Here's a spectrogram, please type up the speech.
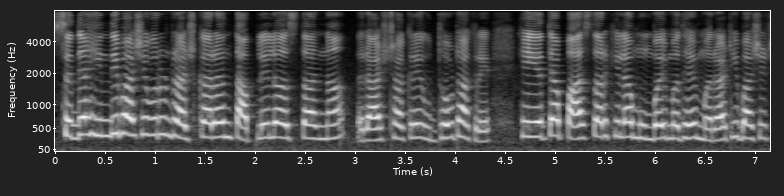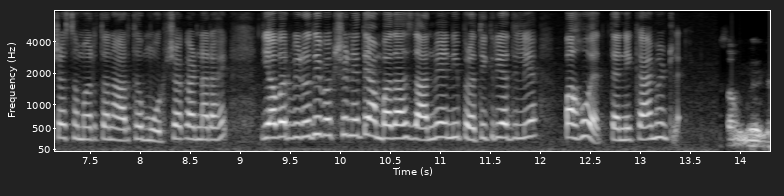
सध्या हिंदी भाषेवरून राजकारण तापलेलं असताना राज ठाकरे उद्धव ठाकरे हे येत्या पाच तारखेला मुंबईमध्ये मराठी भाषेच्या समर्थनार्थ मोर्चा काढणार आहे. यावर विरोधी पक्षनेते अंबादास दानवे यांनी प्रतिक्रिया दिली आहे. पाहूयात त्यांनी काय म्हटलंय?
